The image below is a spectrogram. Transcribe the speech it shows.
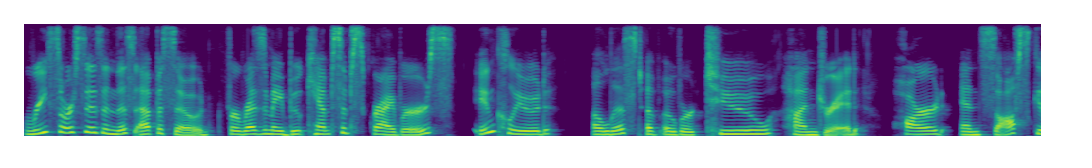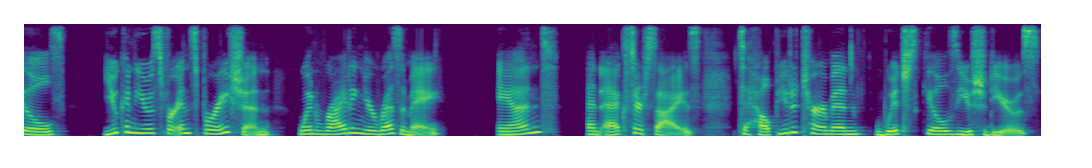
Resources in this episode for Resume Bootcamp subscribers include a list of over 200 hard and soft skills you can use for inspiration when writing your resume, and an exercise to help you determine which skills you should use.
